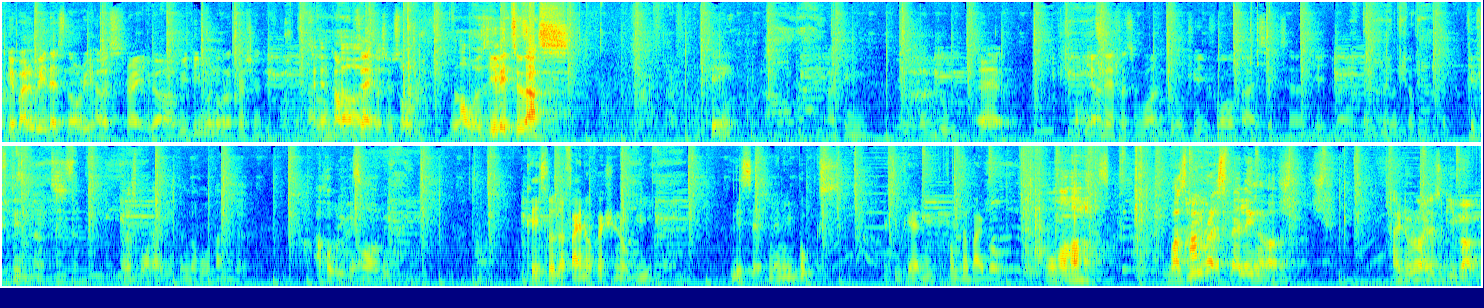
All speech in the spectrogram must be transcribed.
Okay. By the way, there's no rehearse, right? Uh, we didn't even know the questions beforehand. I So can come, tell Zach, because you're so lousy. give it to us. Okay. I think we will do. Uh, how many are there first? 1, 2, 3, 4, 5, 6, 7, 8, 9, 10, 11, 12, 13, 15 nuts. That's more like eating the whole time, yeah. I hope you get all of it. Okay, so the final question will be list as many books as you can from the Bible. Wow. Must Huh? be right spelling or not? I don't know. I just give up.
